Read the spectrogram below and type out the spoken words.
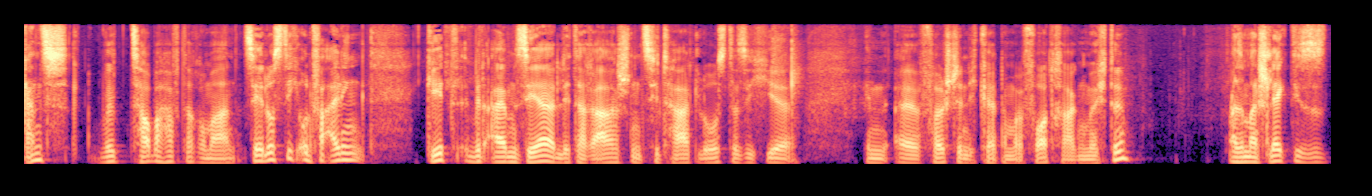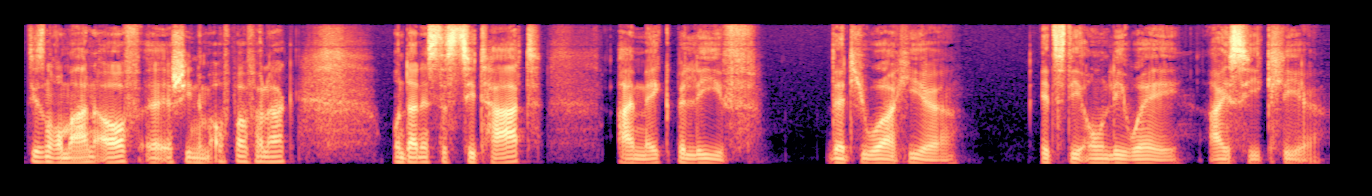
Ganz zauberhafter Roman. Sehr lustig und vor allen Dingen geht mit einem sehr literarischen Zitat los, das ich hier in äh, Vollständigkeit nochmal vortragen möchte. Also man schlägt dieses, diesen Roman auf, äh, erschien im Aufbauverlag. Und dann ist das Zitat, I make believe that you are here. It's the only way I see clear.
